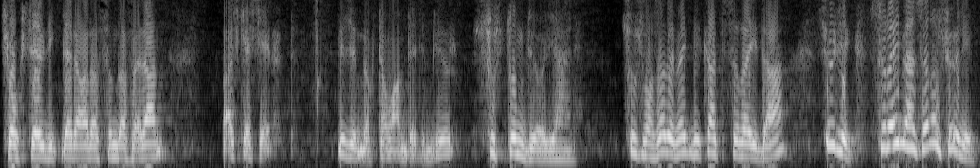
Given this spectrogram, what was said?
çok sevdikleri arasında falan başka şeyler. Bizim yok tamam dedim diyor. Sustum diyor yani. Susmasa demek birkaç sırayı daha söyleyecek. Sırayı ben sana söyleyeyim.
